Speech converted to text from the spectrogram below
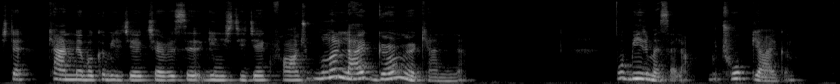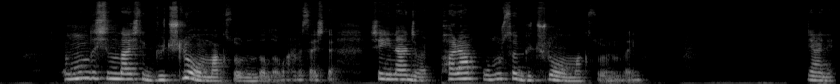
işte kendine bakabilecek, çevresi genişleyecek falan. Çünkü bunları layık görmüyor kendine. Bu bir mesela. Bu çok yaygın. Onun dışında işte güçlü olmak zorundalığı var. Mesela işte şey inancı var. Param olursa güçlü olmak zorundayım. Yani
